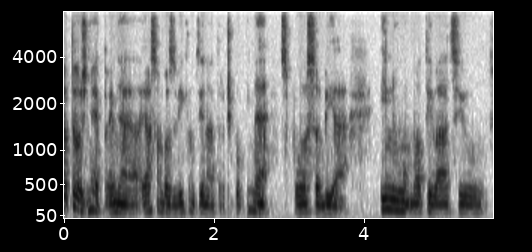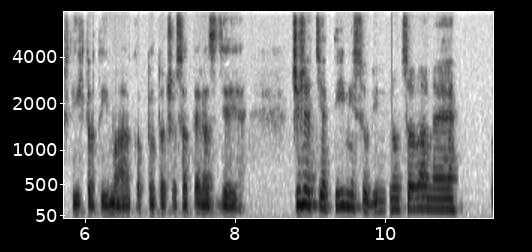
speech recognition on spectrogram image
toto už nie pre mňa. Ja som bol zvyknutý na trošku iné spôsoby a inú motiváciu v týchto tímoch ako toto, čo sa teraz deje. Čiže tie týmy sú vynúcované, e,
